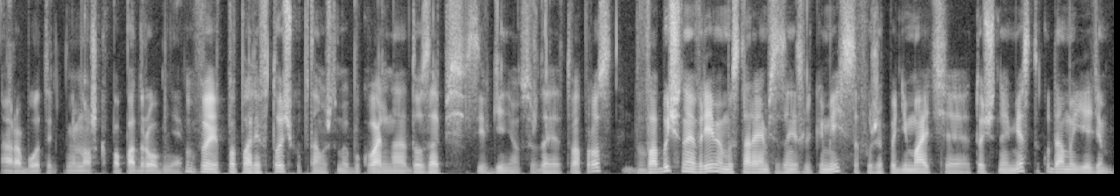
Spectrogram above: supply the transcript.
работать немножко поподробнее. Вы попали в точку, потому что мы буквально до записи с Евгением обсуждали этот вопрос. В обычное время мы стараемся за несколько месяцев уже понимать э, точное место, куда мы едем,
